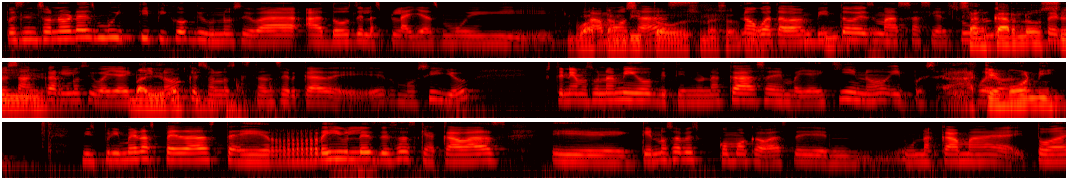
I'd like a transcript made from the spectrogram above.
pues en Sonora es muy típico que uno se va a dos de las playas muy Guatambito famosas. es una de esas, No, ¿no? Guatabambito es más hacia el sur. San Carlos Pero es y San Carlos y Quino, que son los que están cerca de Hermosillo. Pues teníamos un amigo que tiene una casa en Valle de Quino y pues ahí Ah, qué boni. mis primeras pedas terribles, de esas que acabas, eh, que no sabes cómo acabaste en una cama toda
